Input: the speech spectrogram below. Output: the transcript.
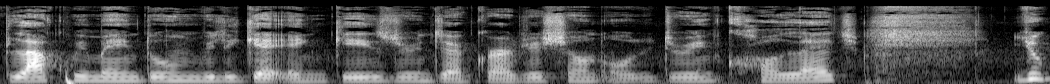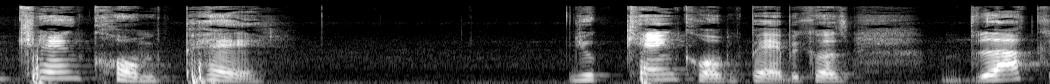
black women don't really get engaged during their graduation or during college? You can't compare. You can't compare because black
